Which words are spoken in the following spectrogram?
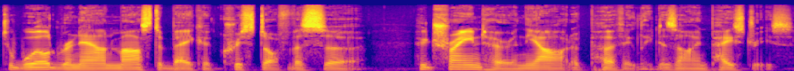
to world renowned master baker Christophe Vasseur who trained her in the art of perfectly designed pastries.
